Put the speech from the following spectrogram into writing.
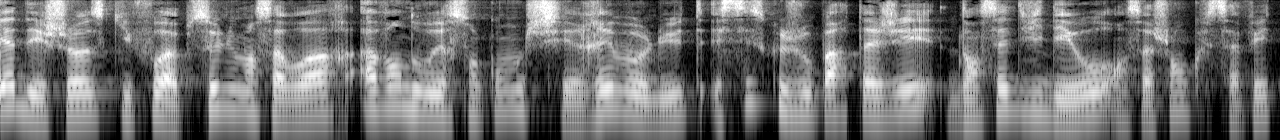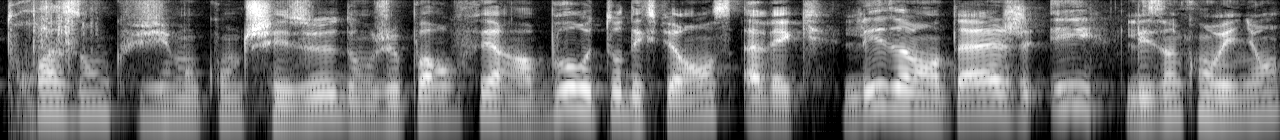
Il y a des choses qu'il faut absolument savoir avant d'ouvrir son compte chez Revolut et c'est ce que je vous partager dans cette vidéo en sachant que ça fait 3 ans que j'ai mon compte chez eux donc je vais pouvoir vous faire un beau retour d'expérience avec les avantages et les inconvénients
